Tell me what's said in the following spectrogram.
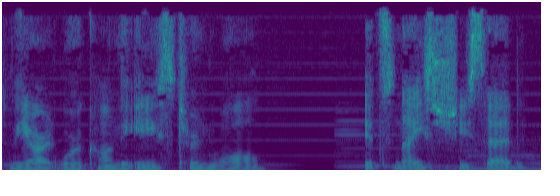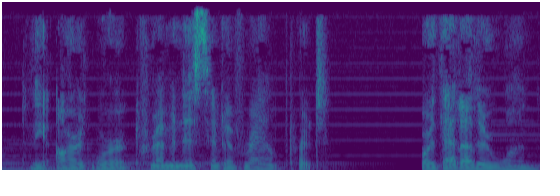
to the artwork on the eastern wall. It's nice, she said, to the artwork reminiscent of Rampart. Or that other one.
